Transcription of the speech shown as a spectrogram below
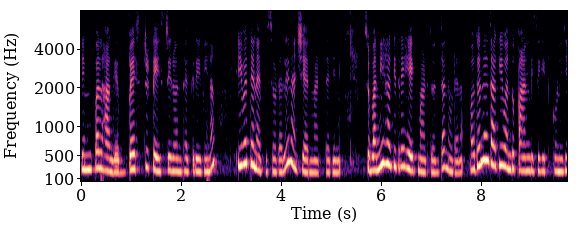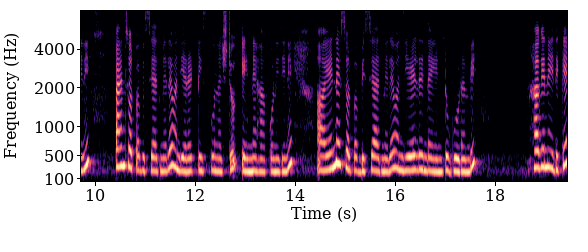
ಸಿಂಪಲ್ ಹಾಗೆ ಬೆಸ್ಟ್ ಟೇಸ್ಟ್ ಇರೋಂಥ ಗ್ರೇವಿನ ಇವತ್ತಿನ ಎಪಿಸೋಡಲ್ಲಿ ನಾನು ಶೇರ್ ಮಾಡ್ತಾ ಇದ್ದೀನಿ. ಸೊ ಬನ್ನಿ ಹಾಗಿದ್ರೆ ಹೇಗೆ ಮಾಡ್ದು ಅಂತ ನೋಡೋಣ. ಮೊದಲನೇದಾಗಿ ಒಂದು ಪ್ಯಾನ್ ಬಿಸಿಗೆ ಇಟ್ಕೊಂಡಿದ್ದೀನಿ. ಪ್ಯಾನ್ ಸ್ವಲ್ಪ ಬಿಸಿ ಆದಮೇಲೆ ಒಂದು ಎರಡು ಟೀ ಸ್ಪೂನಷ್ಟು ಎಣ್ಣೆ ಹಾಕ್ಕೊಂಡಿದ್ದೀನಿ. ಎಣ್ಣೆ ಸ್ವಲ್ಪ ಬಿಸಿ ಆದಮೇಲೆ ಒಂದು ಏಳರಿಂದ ಎಂಟು ಗೋಡಂಬಿ. ಹಾಗೆಯೇ ಇದಕ್ಕೆ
